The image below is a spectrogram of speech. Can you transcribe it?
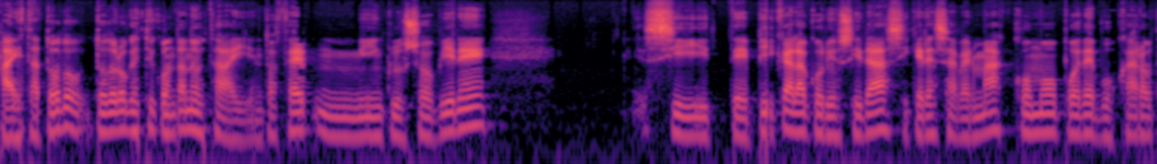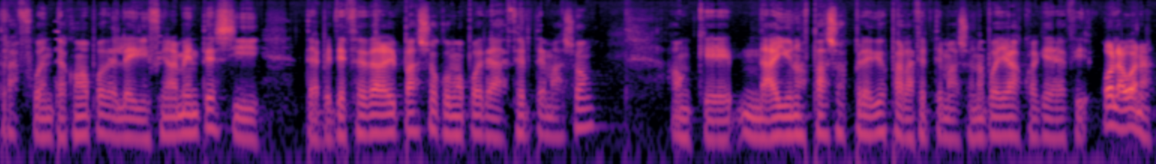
Ahí está todo, todo lo que estoy contando está ahí. Entonces, mm, incluso viene, si te pica la curiosidad, si quieres saber más, cómo puedes buscar otras fuentes, cómo puedes leer. Y finalmente, si te apetece dar el paso, cómo puedes hacerte masón. Aunque hay unos pasos previos para hacerte masón. No puede llegar cualquiera y decir, hola, buena,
